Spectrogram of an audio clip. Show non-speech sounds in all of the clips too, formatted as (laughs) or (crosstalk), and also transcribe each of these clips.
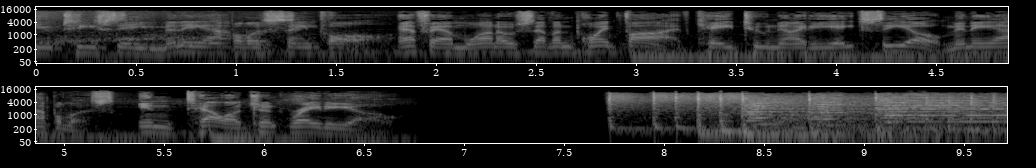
UTC Minneapolis St. Paul, FM 107.5, K298CO Minneapolis, Intelligent Radio.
